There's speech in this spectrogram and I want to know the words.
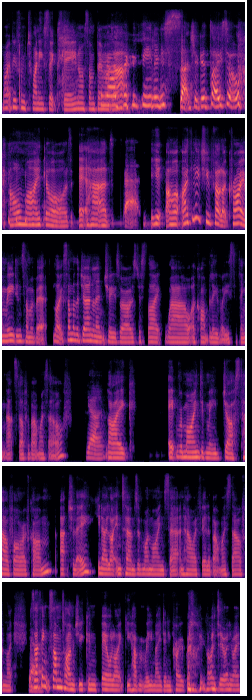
might be from twenty sixteen or something the like Rad that. Book of Healing is such a good title. oh my god, it had. Rad. Yeah, I literally felt like crying reading some of it, like some of the journal entries where I was just like, "Wow, I can't believe I used to think that stuff about myself." Yeah, like it reminded me just how far I've come, actually, you know, like in terms of my mindset and how I feel about myself. And like, because yeah. I think sometimes you can feel like you haven't really made any progress. like I do anyway.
